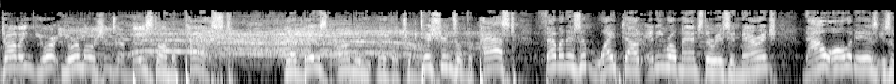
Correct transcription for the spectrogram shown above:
Darling, your, your emotions are based on the past. They're based on the, the, the traditions of the past. Feminism wiped out any romance there is in marriage. Now all it is is a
